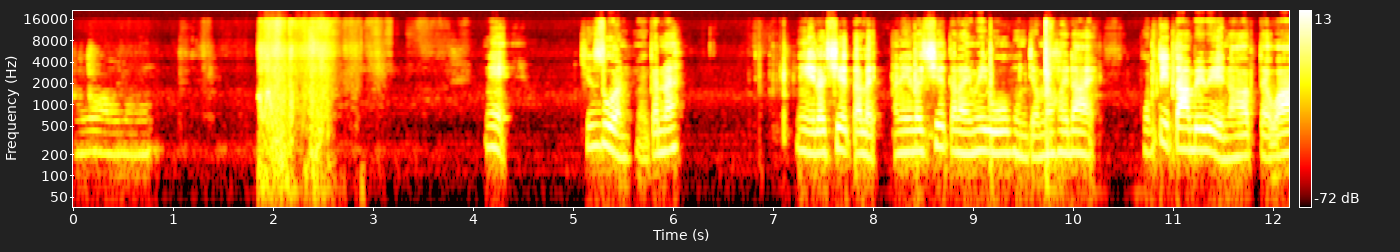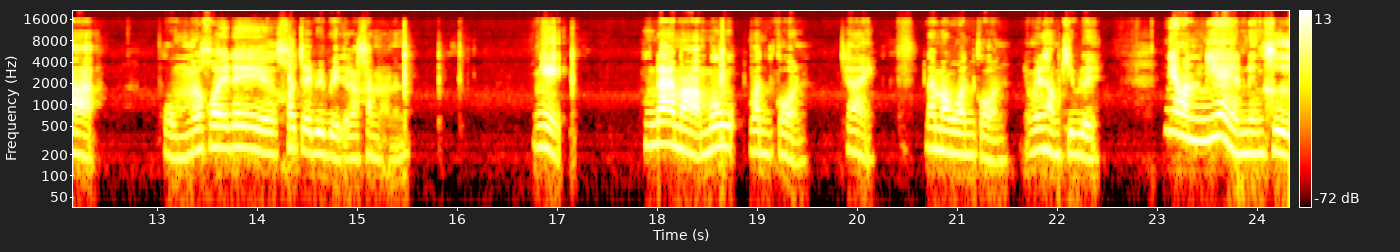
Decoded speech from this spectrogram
นนี้วางไว้ตรงนี้ นี่ ชิ้นส่วนเหมือนกันไห นี่ราเชดอะไร อันนี้ราเชดอะไรไม่รู้ผมจำไม่ค่อยได้ ผมติดตามเบเบดนะครับ แต่ว่าผมไม่ค่อยได้เข้าใจเบเบดอะไรขนาดนั้น นี่เพิ่งได้มาเมื่อวันก่อน ใช่ ได้มาวันก่อน ยังไม่ได้ทำคลิปเลย เนี่ยมันแย่อย่างหนึ่งคือ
